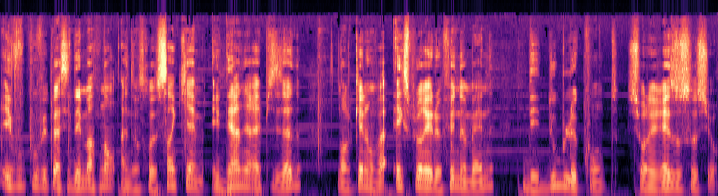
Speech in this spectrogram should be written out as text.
Et vous pouvez passer dès maintenant à notre cinquième et dernier épisode dans lequel on va explorer le phénomène des doubles comptes sur les réseaux sociaux.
